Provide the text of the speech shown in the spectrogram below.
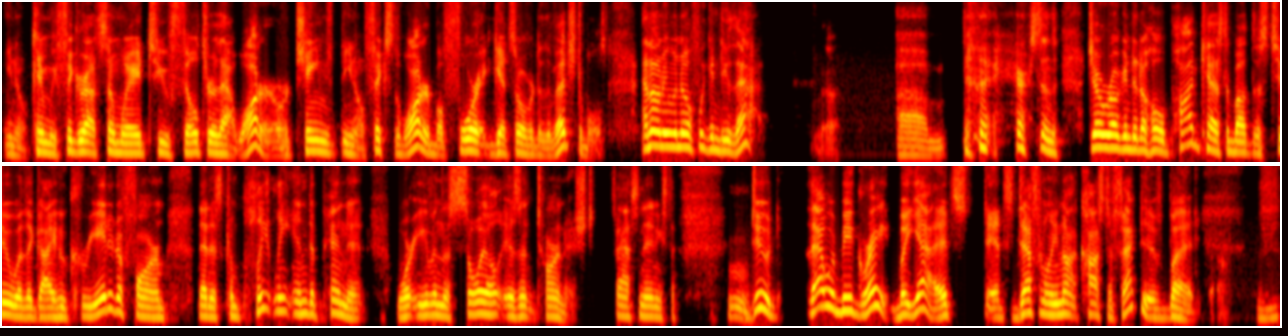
you know, can we figure out some way to filter that water or change, you know, fix the water before it gets over to the vegetables? And I don't even know if we can do that. Yeah. Um, Harrison, Joe Rogan did a whole podcast about this too, with a guy who created a farm that is completely independent, where even the soil isn't tarnished. Fascinating stuff, Hmm. dude. That would be great, but yeah, it's it's definitely not cost effective. But th-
